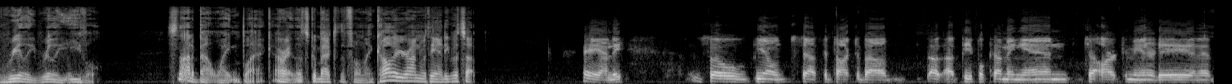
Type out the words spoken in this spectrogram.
really really evil. It's not about white and black. All right, let's go back to the phone line. Caller, you're on with Andy. What's up? Hey, Andy. So you know, Steph had talked about uh, uh people coming in to our community, and it,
